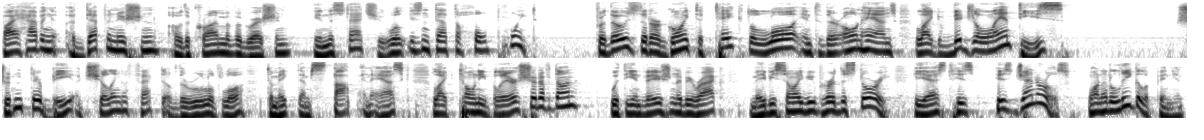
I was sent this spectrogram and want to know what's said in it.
by having a definition of the crime of aggression in the statute. Well, isn't that the whole point? For those that are going to take the law into their own hands like vigilantes, shouldn't there be a chilling effect of the rule of law to make them stop and ask, like Tony Blair should have done with the invasion of Iraq? Maybe some of you have heard the story. He asked his, his generals, wanted a legal opinion,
